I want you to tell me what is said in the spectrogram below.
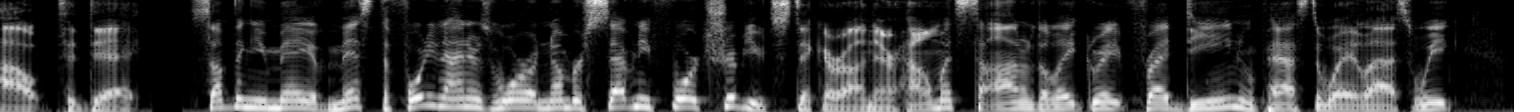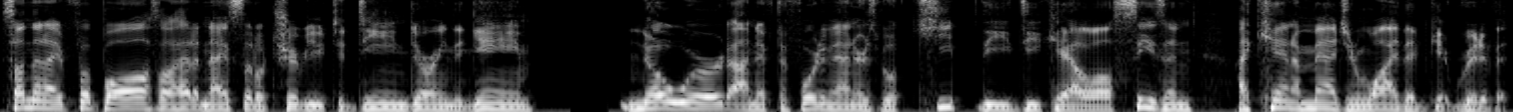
out today. Something you may have missed the 49ers wore a number 74 tribute sticker on their helmets to honor the late great Fred Dean, who passed away last week. Sunday Night Football also had a nice little tribute to Dean during the game. No word on if the 49ers will keep the decal all season. I can't imagine why they'd get rid of it.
